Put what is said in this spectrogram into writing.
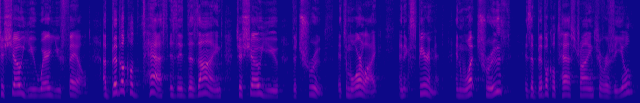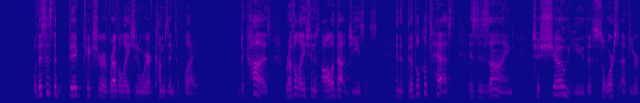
to show you where you failed. A biblical test is designed to show you the truth. It's more like an experiment. And what truth is a biblical test trying to reveal? Well, this is the big picture of Revelation where it comes into play. Because Revelation is all about Jesus, and the biblical test is designed to show you the source of your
